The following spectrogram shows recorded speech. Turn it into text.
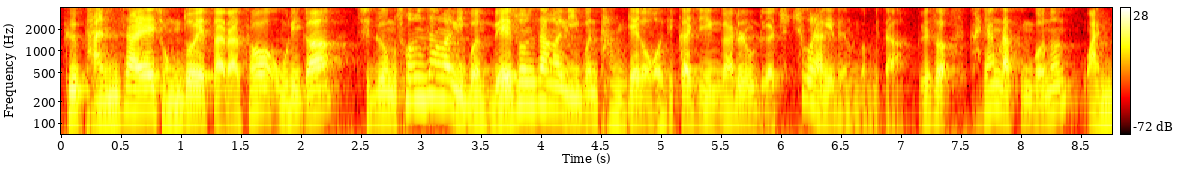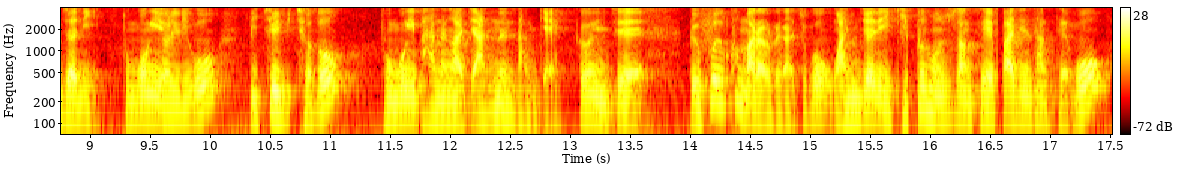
그 반사의 정도에 따라서 우리가 지금 손상을 입은 뇌 손상을 입은 단계가 어디까지인가를 우리가 추측을 하게 되는 겁니다. 그래서 가장 나쁜 거는 완전히 동공이 열리고 빛을 비춰도 동공이 반응하지 않는 단계. 그건 이제 그 풀코마라 그래가지고 완전히 깊은 혼수 상태에 빠진 상태고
